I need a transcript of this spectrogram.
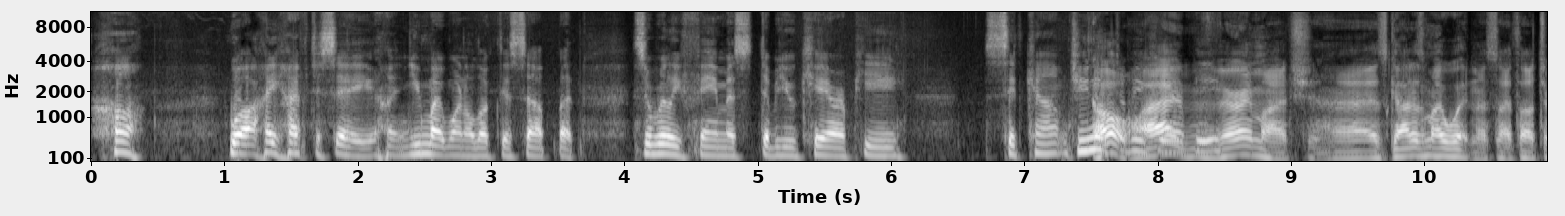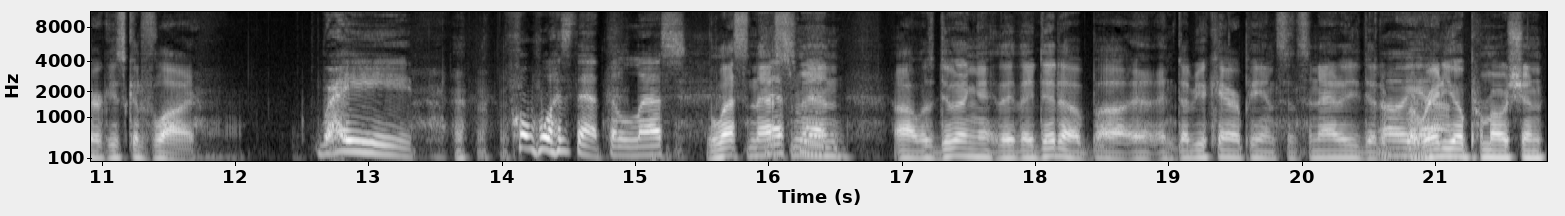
Huh. Well, I have to say, you might want to look this up, but it's a really famous WKRP sitcom. Do you know oh, I WKRP? very much. Uh, as God is my witness, I thought turkeys could fly. right. what was that? The less. Les Nessman. Nessman uh, was doing it. They, they did a uh, in WKRP in Cincinnati did a, Oh, a radio promotion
